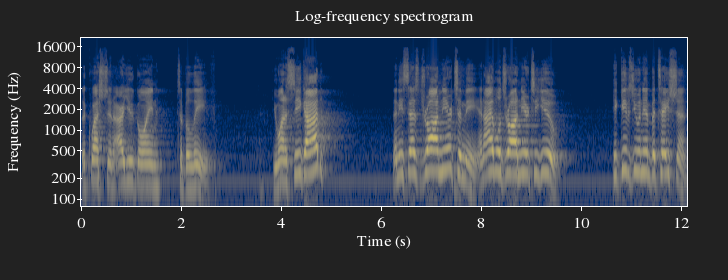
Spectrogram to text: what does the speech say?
the question are you going to believe? You want to see God? Then he says, Draw near to me, and I will draw near to you. He gives you an invitation.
